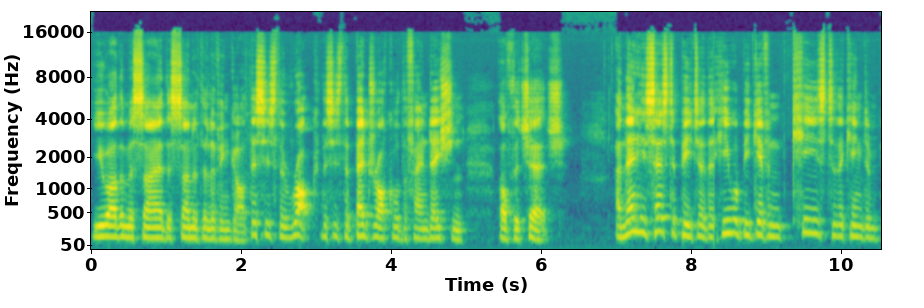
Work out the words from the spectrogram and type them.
you are the Messiah, the Son of the living God. This is the rock, this is the bedrock or the foundation of the church. And then he says to Peter that he will be given keys to the kingdom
